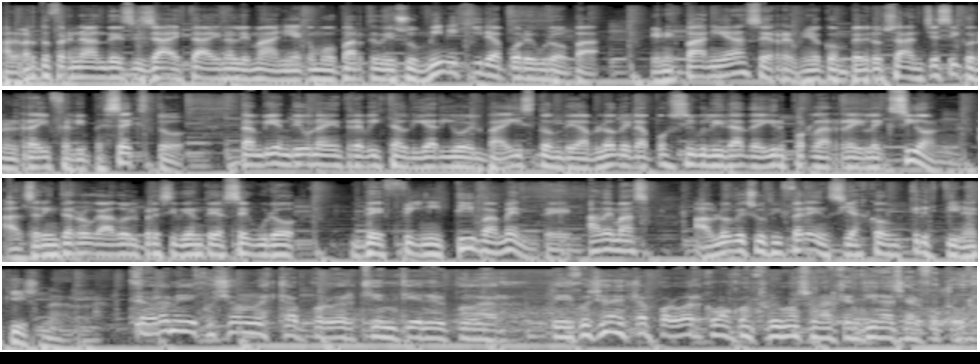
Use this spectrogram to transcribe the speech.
Alberto Fernández ya está en Alemania como parte de su mini gira por Europa. En España se reunió con Pedro Sánchez y con el rey Felipe VI. También dio una entrevista al diario El País donde habló de la posibilidad de ir por la reelección. Al ser interrogado, el presidente aseguró definitivamente. Además, habló de sus diferencias con Cristina Kirchner. De verdad mi discusión no está por ver quién tiene el poder. Mi discusión está por ver cómo construimos una Argentina hacia el futuro.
